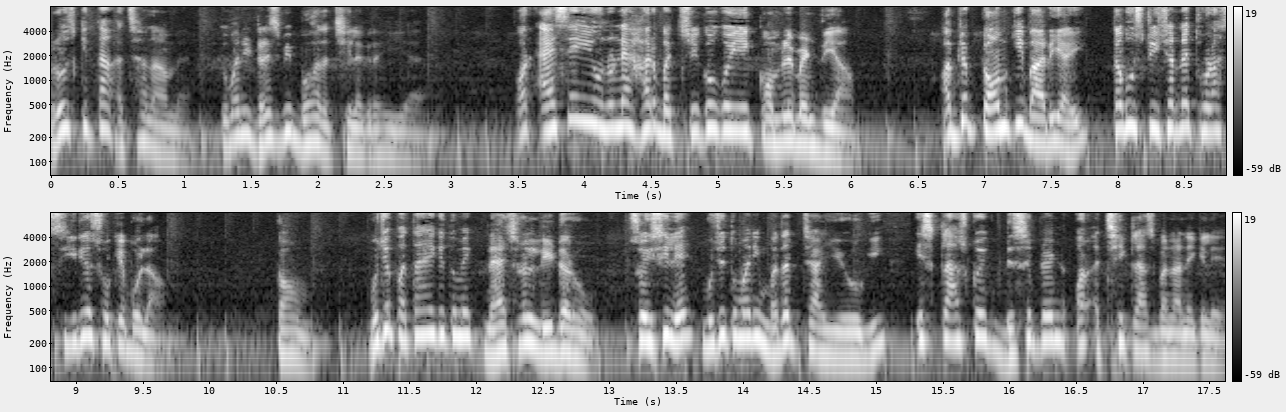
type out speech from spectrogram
रोज कितना अच्छा नाम है, तुम्हारी ड्रेस भी बहुत अच्छी लग रही है। और ऐसे ही उन्होंने हर बच्चे को कोई एक कॉम्प्लीमेंट दिया। अब जब टॉम की बारी आई, तब उस टीचर ने थोड़ा सीरियस होकर बोला टॉम मुझे पता है कि तुम एक नेचुरल लीडर हो सो इसीलिए मुझे तुम्हारी मदद चाहिए होगी इस क्लास को एक डिसिप्लिन और अच्छी क्लास बनाने के लिए।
